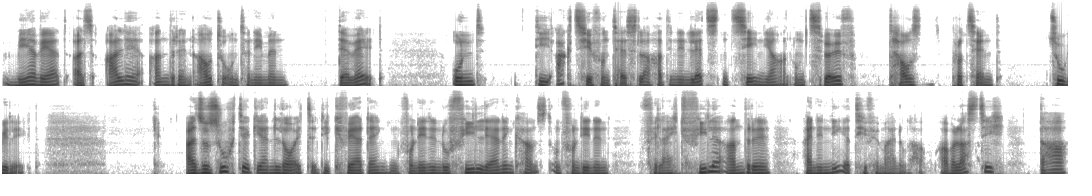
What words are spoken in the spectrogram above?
mehr wert als alle anderen Autounternehmen der Welt. Und die Aktie von Tesla hat in den letzten zehn Jahren um 12.000 Prozent zugelegt. Also such dir gern Leute, die quer denken, von denen du viel lernen kannst und von denen vielleicht viele andere eine negative Meinung haben. Aber lass dich da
